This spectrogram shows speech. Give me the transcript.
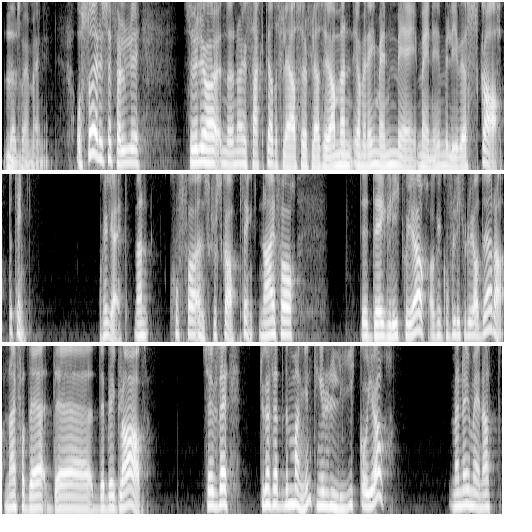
Det mm. tror jeg er meningen. Og så er det selvfølgelig så vil jo, Når jeg har sagt det til flere, så er det flere som sier ja, men, ja, men jeg mener meningen med livet er å skape ting. Ok, greit. Men hvorfor ønsker du å skape ting? Nei, for det er det jeg liker å gjøre. Ok, Hvorfor liker du å gjøre det, da? Nei, for det, det, det blir jeg glad av. Så jeg vil si, du kan si at det er mange ting du liker å gjøre, men jeg mener at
